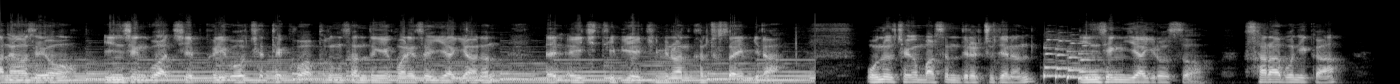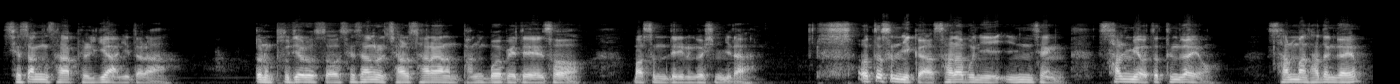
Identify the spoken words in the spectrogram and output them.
안녕하세요. 인생과 집 그리고 재테크와 부동산 등에 관해서 이야기하는 LHTV의 김윤환 건축사입니다. 오늘 제가 말씀드릴 주제는 인생 이야기로서 살아보니까 세상사 별게 아니더라 또는 부제로서 세상을 잘 살아가는 방법에 대해서 말씀드리는 것입니다. 어떻습니까? 살아보니 인생, 삶이 어떻든가요? 살만하던가요?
